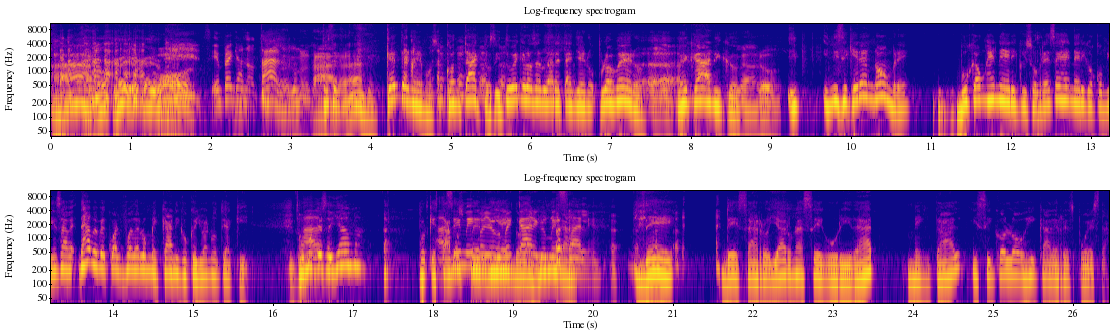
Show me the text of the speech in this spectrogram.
Ah, ok, ok. Por favor. Siempre hay que anotar. Entonces, ¿qué tenemos? Contactos. Y tú ves que los celulares están llenos. Plomero, mecánico. Claro. Y, y ni siquiera el nombre. Busca un genérico y sobre ese genérico comienza a ver. Déjame ver cuál fue de los mecánicos que yo anoté aquí. ¿Y cómo Ah. que se llama? Porque estamos Así mismo yo perdiendo me la cargo me sale. de desarrollar una seguridad mental y psicológica de respuesta.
